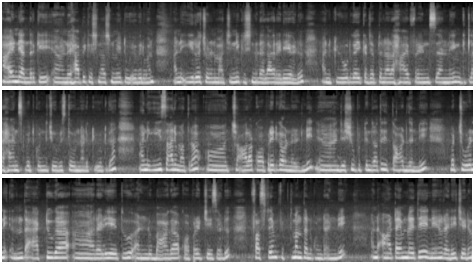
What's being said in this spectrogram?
హాయ్ అండి అందరికీ and happy Krishnashtami to everyone and ఈరోజు చూడండి మా చిన్ని కృష్ణుడు ఎలా రెడీ అయ్యాడు. అండ్ క్యూట్గా ఇక్కడ చెప్తున్నాడు హాయ్ ఫ్రెండ్స్ అని ఇట్లా హ్యాండ్స్కి పెట్టుకుని చూపిస్తూ ఉన్నాడు క్యూట్గా. అండ్ ఈసారి మాత్రం చాలా కోఆపరేట్గా ఉన్నాడండి. జస్సు పుట్టిన తర్వాత ఇది థర్డ్దండి బట్ చూడండి ఎంత యాక్టివ్గా రెడీ అవుతూ అండ్ బాగా కోఆపరేట్ చేశాడు. ఫస్ట్ టైం ఫిఫ్త్ మంత్ అనుకుంటా అండి. అండ్ ఆ టైంలో అయితే నేను రెడీ చేయడం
